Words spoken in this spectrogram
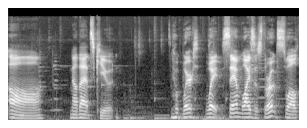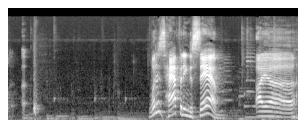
Aw, now that's cute. Where's wait? Sam Samwise's throat swelled. Uh, what is happening to Sam? I uh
